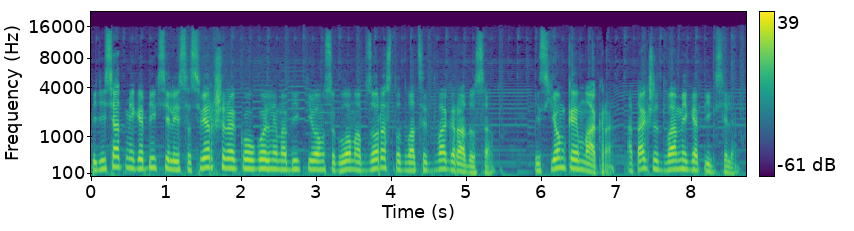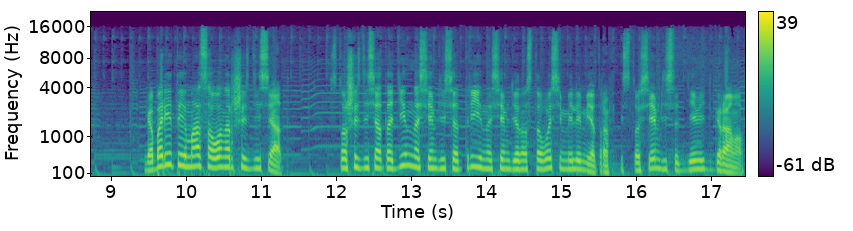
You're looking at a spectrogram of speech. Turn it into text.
50 мегапикселей со сверхширокоугольным объективом с углом обзора 122 градуса и съемкой макро, а также 2 мегапикселя. Габариты и масса Honor 60 – 161 на 73 на 7,98 мм и 179 граммов.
